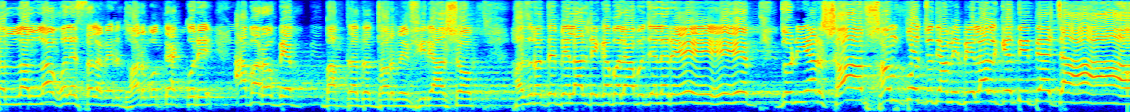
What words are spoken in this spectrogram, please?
সাল্লাহ সাল্লামের ধর্ম ত্যাগ করে আবারও বাপদাদার ধর্মে ফিরে আসো। হজরতে বেলাল ডেকে বলে, আবু জেলে রে, দুনিয়ার সব সম্পদ যদি আমি বেলালকে দিতে চাও,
